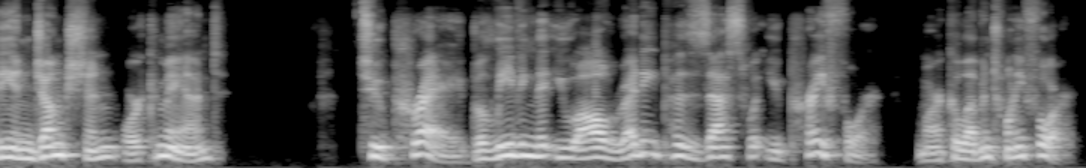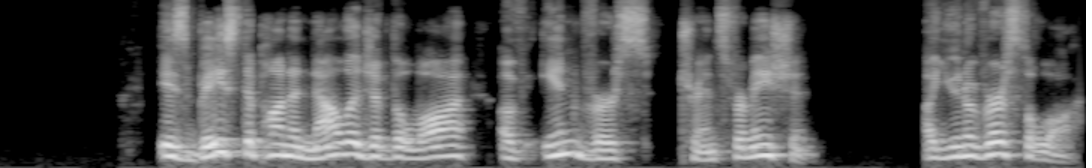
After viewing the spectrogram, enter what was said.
the injunction or command to pray, believing that you already possess what you pray for, Mark 11, 24, is based upon a knowledge of the law of inverse transformation, a universal law,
